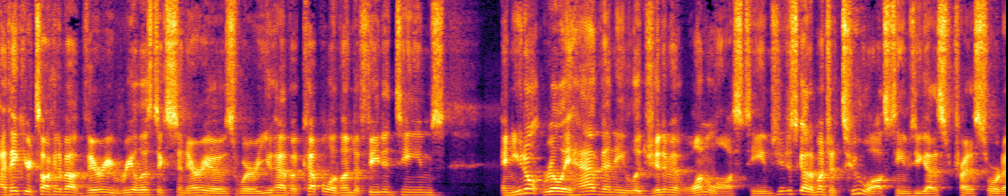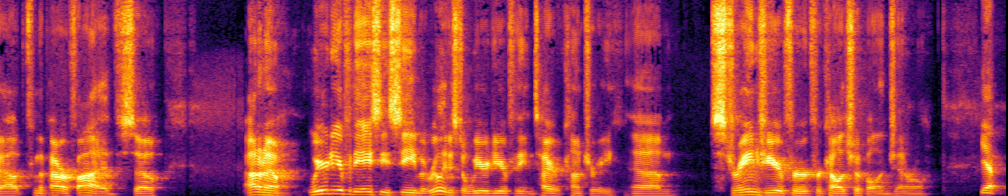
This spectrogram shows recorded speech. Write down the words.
I think you're talking about very realistic scenarios where you have a couple of undefeated teams and you don't really have any legitimate one loss teams. You just got a bunch of two loss teams you got to try to sort out from the Power Five. So I don't know. Weird year for the ACC, but really just a weird year for the entire country. Um, strange year for, for college football in general. Yep.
